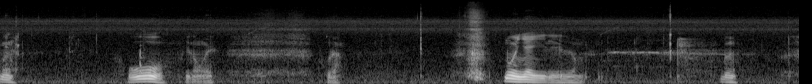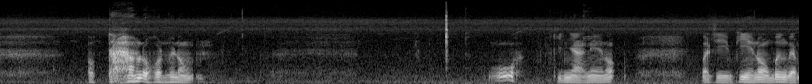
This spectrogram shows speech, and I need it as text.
โอ้พี่น้องเอ้ยพูดนะหน่วยใหญ่เลยพี่น้องเบิ่งเอาตามดอกคนพี่น้องโอ้กินอย่างนี้เนาะบาจีพี่น้องเบิ่งแบบ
